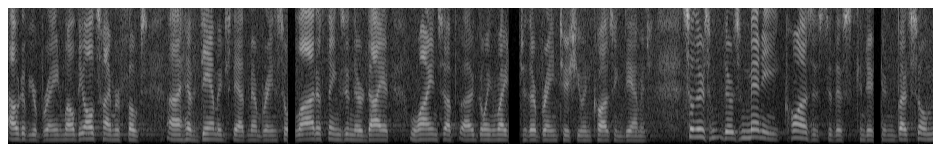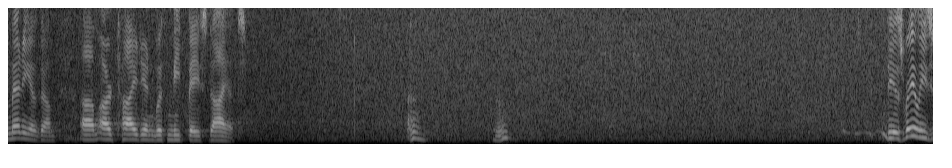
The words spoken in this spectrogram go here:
out of your brain. Well, the Alzheimer folks uh, have damaged that membrane, so a lot of things in their diet winds up uh, going right to their brain tissue and causing damage. So there's, there's many causes to this condition, but so many of them um, are tied in with meat-based diets. hmm? The Israelis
